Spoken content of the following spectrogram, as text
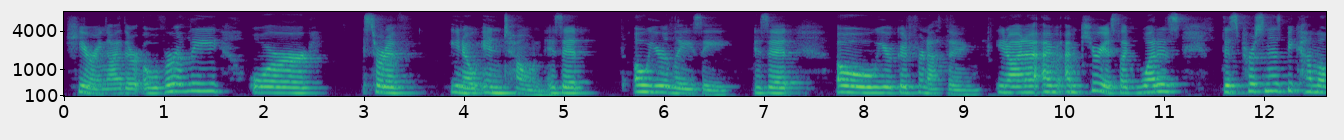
hearing, either overtly or sort of, you know, in tone? Is it, oh, you're lazy? Is it, oh, you're good for nothing? You know, and I, I'm I'm curious, like, what is this person has become a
